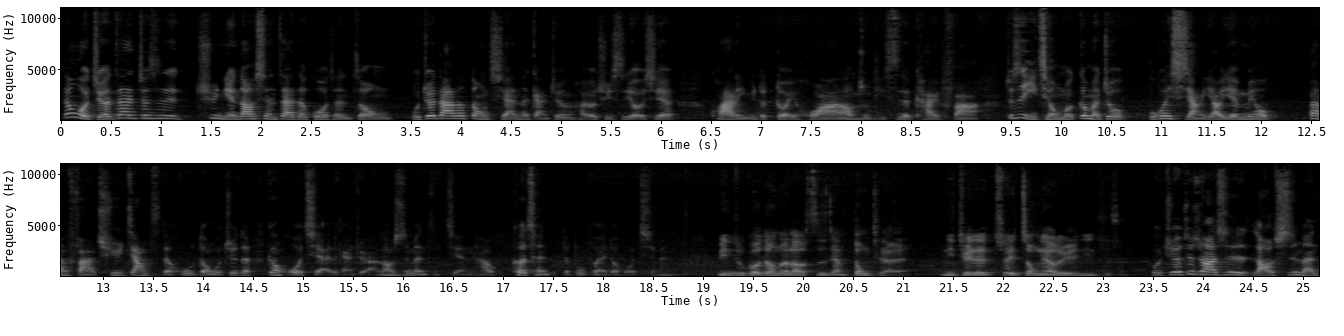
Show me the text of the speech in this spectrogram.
但我觉得在就是去年到现在这过程中，我觉得大家都动起来，那感觉很好。尤其是有一些跨领域的对话，然后主题式的开发，就是以前我们根本就不会想要，也没有办法去这样子的互动。我觉得更火起来的感觉啊，老师们之间还有课程的部分也都火起来。民族国中的老师这样动起来，你觉得最重要的原因是什么？我觉得最重要是老师们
